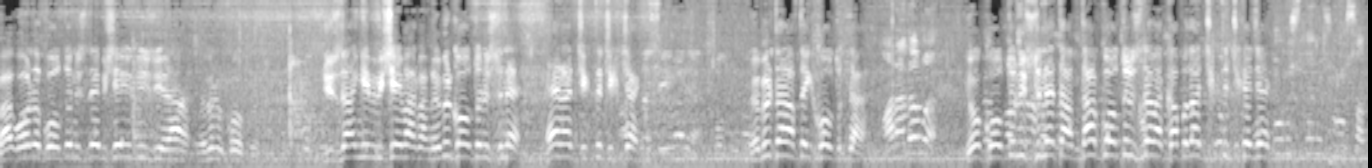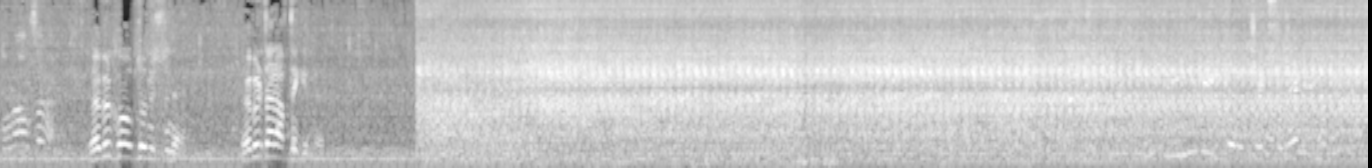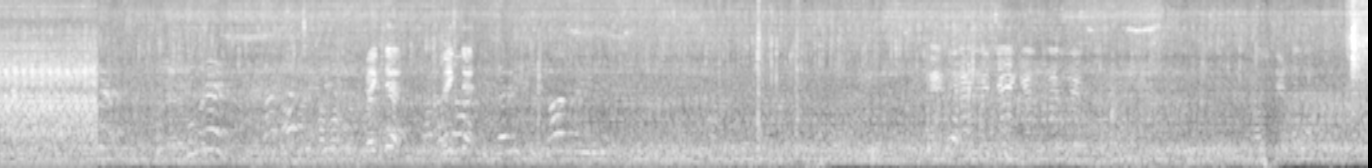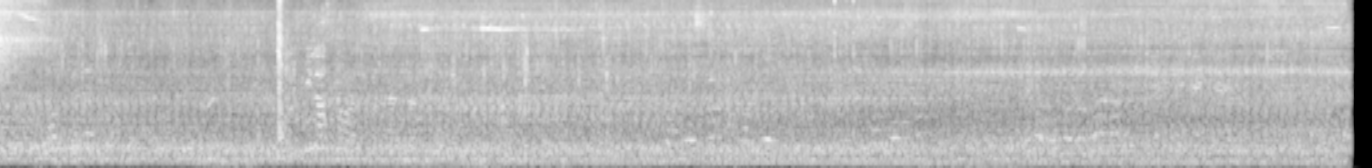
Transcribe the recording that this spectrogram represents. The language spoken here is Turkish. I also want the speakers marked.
Speaker 1: Bak orada koltuğun üstünde bir şey yüzüyor ha. Öbür koltuğun. Cüzdan gibi bir şey var bak öbür koltuğun üstüne. Her an çıktı çıkacak. Öbür taraftaki koltukta.
Speaker 2: Arada mı?
Speaker 1: Yok koltuğun üstünde tam. Tam koltuğun üstüne bak kapıdan çıktı çıkacak.
Speaker 2: Onun üstünde mi ruhsat? Onu alsana.
Speaker 1: Öbür koltuğun üstüne. Öbür taraftakinde.
Speaker 3: Bekle, bekle.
